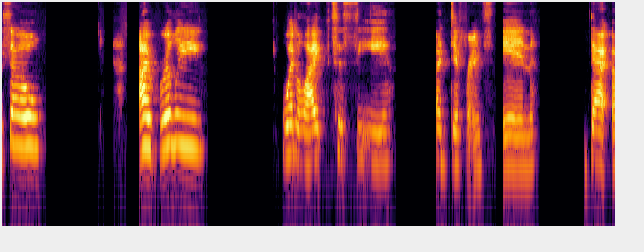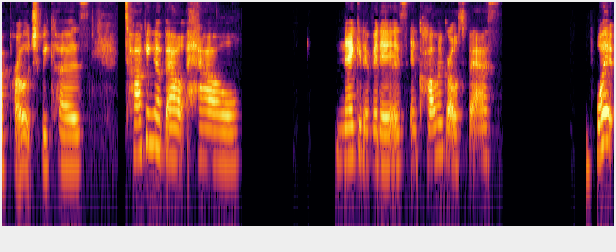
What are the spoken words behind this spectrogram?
so I really would like to see a difference in that approach because talking about how negative it is and calling girls fast what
